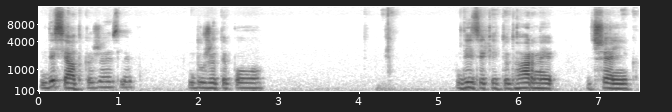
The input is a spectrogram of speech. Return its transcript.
Десятка жезлів. Дуже типово. Дивіться, який тут гарний відшельник.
